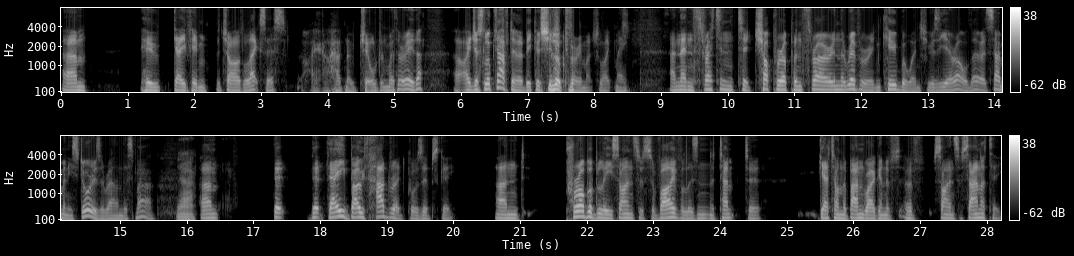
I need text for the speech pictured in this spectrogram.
um, who gave him the child Alexis. I, I had no children with her either. Uh, I just looked after her because she looked very much like me. And then threatened to chop her up and throw her in the river in Cuba when she was a year old. There are so many stories around this man yeah um, that that they both had read Korzybski, and probably Science of Survival is an attempt to get on the bandwagon of of Science of Sanity,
